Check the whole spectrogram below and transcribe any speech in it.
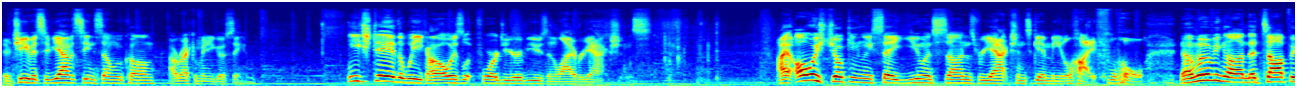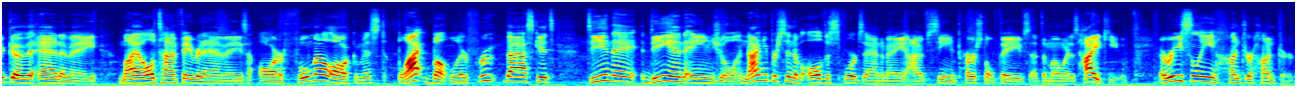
If Chibits, if you haven't seen Sun Wukong, I recommend you go see him. Each day of the week, I always look forward to your reviews and live reactions. I always jokingly say you and Sun's reactions give me life, lol. Now moving on, the topic of anime. My all-time favorite animes are Full Metal Alchemist, Black Butler, Fruit Basket, DNA, DN Angel, and 90% of all the sports anime I've seen personal faves at the moment is Haikyuu, and recently Hunter Hunter.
